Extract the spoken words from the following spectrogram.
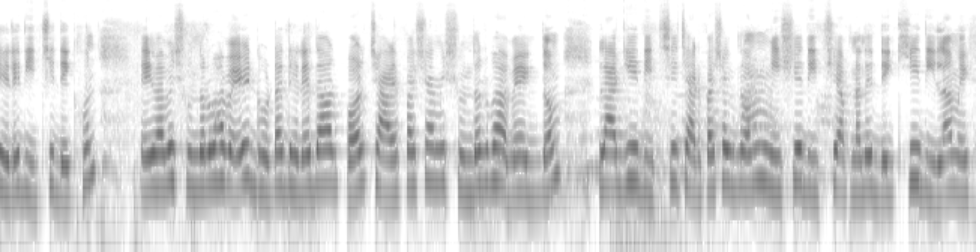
ঢেলে দিচ্ছি। দেখুন, এইভাবে সুন্দরভাবে ঢোটা ঢেলে দেওয়ার পর চারপাশে আমি সুন্দরভাবে একদম লাগিয়ে দিচ্ছি। চারপাশে একদম মিশিয়ে দিচ্ছি। আপনাদের দেখিয়ে দিলাম এখানে।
